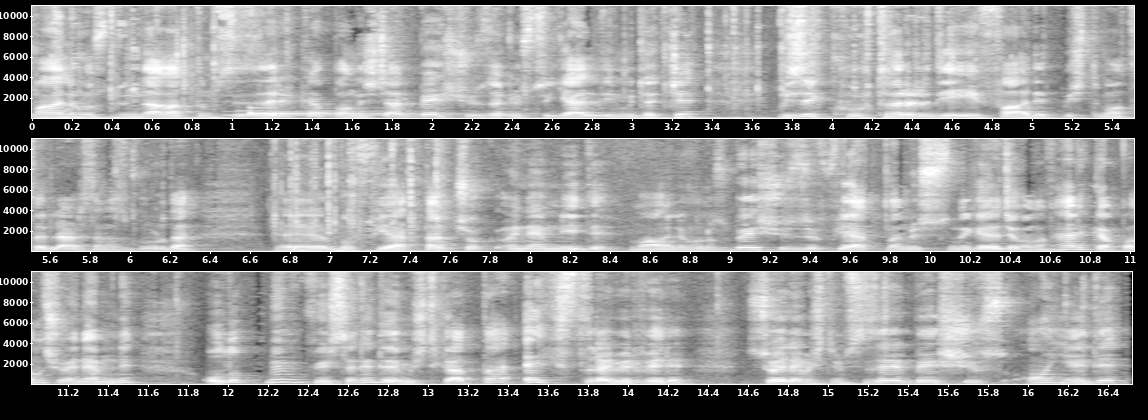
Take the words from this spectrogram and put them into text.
Malumunuz dün de anlattım sizlere. Kapanışlar 500'lerin üstü geldiği müddetçe bizi kurtarır diye ifade etmiştim hatırlarsanız. Burada e, bu fiyatlar çok önemliydi malumunuz. 500'lü fiyatların üstünde gelecek olan her kapanış önemli olup mümkünse ne demiştik hatta ekstra bir veri söylemiştim size. 517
